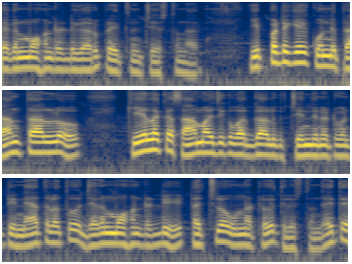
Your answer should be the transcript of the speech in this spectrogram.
జగన్మోహన్ రెడ్డి గారు ప్రయత్నం చేస్తున్నారు. ఇప్పటికే కొన్ని ప్రాంతాల్లో కీలక సామాజిక వర్గాలకు చెందినటువంటి నేతలతో జగన్మోహన్ రెడ్డి టచ్లో ఉన్నట్లుగా తెలుస్తుంది. అయితే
